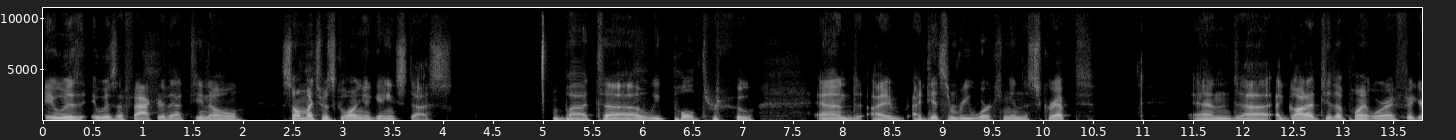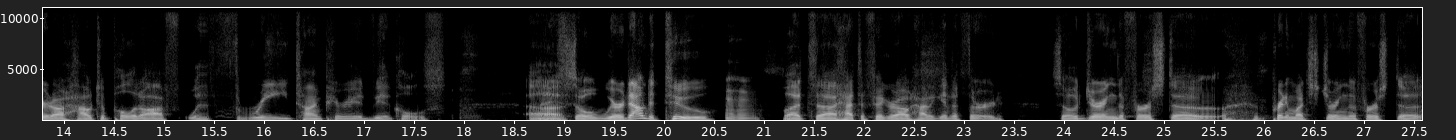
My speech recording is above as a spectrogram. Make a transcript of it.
it was it was a factor that you know so much was going against us, but uh, we pulled through, and I I did some reworking in the script, and uh, I got it to the point where I figured out how to pull it off with three time period vehicles. Uh, Nice. So we are down to 2 Mhm. but uh, I had to figure out how to get a third. So during the first, uh, pretty much during the first, uh,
